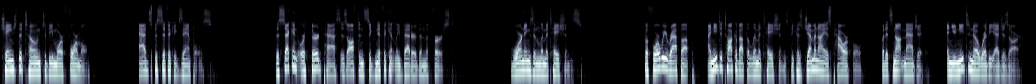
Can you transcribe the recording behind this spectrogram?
Change the tone to be more formal. Add specific examples. The second or third pass is often significantly better than the first. Warnings and limitations. Before we wrap up, I need to talk about the limitations because Gemini is powerful, but it's not magic, and you need to know where the edges are.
